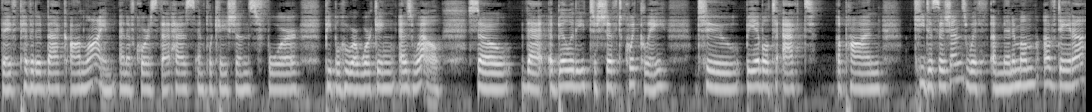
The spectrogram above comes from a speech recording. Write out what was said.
they've pivoted back online. And of course, that has implications for people who are working as well. So that ability to shift quickly, to be able to act upon key decisions with a minimum of data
